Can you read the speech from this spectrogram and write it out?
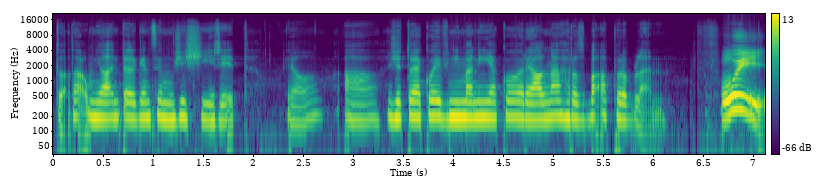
to, ta umělá inteligence může šířit, jo, a že to jako je vnímaný jako reálná hrozba a problém. Fuj.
